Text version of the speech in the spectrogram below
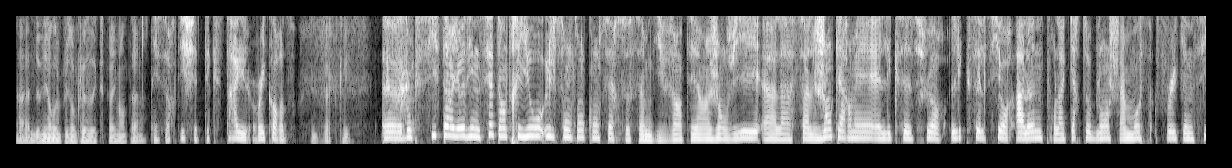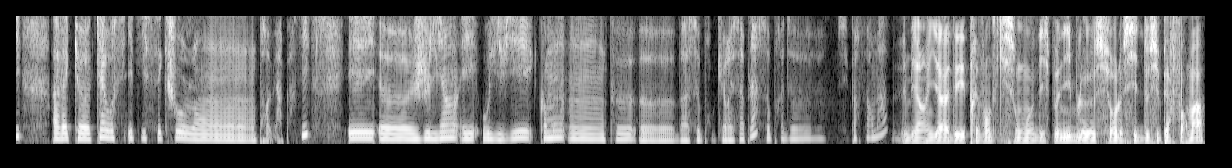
à, devenir de plus en plus expérimental. Et sorti chez Textile Records. Exactement. Euh, donc Sister Yodin, c'est un trio. Ils sont en concert ce samedi 21 janvier à la salle Jean Carmet, l'Excelsior, l'Excelsior Allen pour la carte blanche à Moth Frequency avec euh, Chaos It Is Sexual en, première partie. Et euh, Julien et Olivier, comment on peut bah, se procurer sa place auprès de Superformat? Eh bien, il y a des préventes qui sont disponibles sur le site de Superformat.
